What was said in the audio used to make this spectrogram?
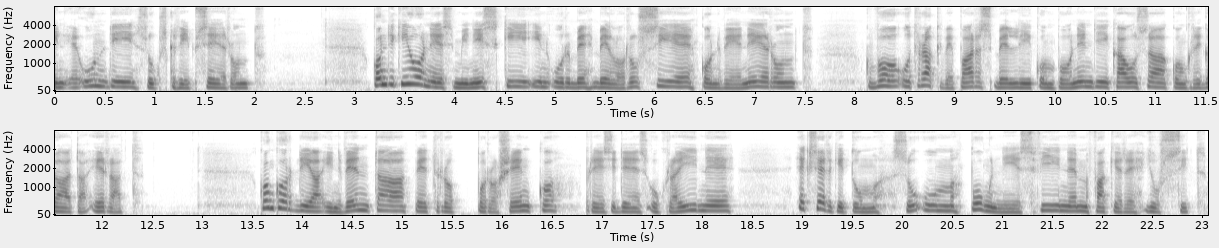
in eundi subscripserunt. Conditiones minisci in urbe Belorussie convenerunt, quo utraque pars belli componendi causa congregata erat. Concordia inventa Petro Poroshenko, presidens Ukraine, exercitum suum pugnis finem facere jussit.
